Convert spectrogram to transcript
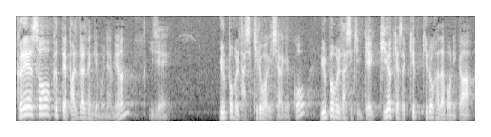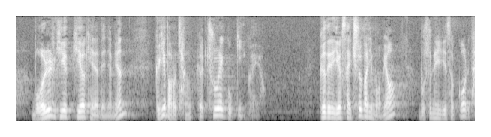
그래서 그때 발달된 게 뭐냐면 이제 율법을 다시 기록하기 시작했고 율법을 다시 기, 기억해서 기, 록하다 보니까 뭘 기억, 기억 해야 되냐면 그게 바로 장, 그 출애굽기인 거예요. 그들의 역사의 출발이 뭐며 무슨 일이 있었고 다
